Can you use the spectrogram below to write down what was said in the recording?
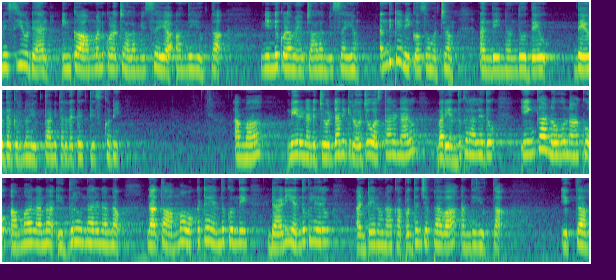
మిస్ యూ డాడ్. ఇంకా అమ్మని కూడా చాలా మిస్ అయ్యా అంది యుక్త. నిన్ను కూడా మేము చాలా మిస్ అయ్యాం. అందుకే నీకోసం వచ్చాం అంది నందు దేవ్. దేవ్ దగ్గరున్న యుక్తాన్ని తన దగ్గరికి తీసుకొని అమ్మా మీరు నన్ను చూడ్డానికి రోజు వస్తానన్నారు. మరి ఎందుకు రాలేదు? ఇంకా నువ్వు నాకు అమ్మ నాన్న ఇద్దరు ఉన్నారని అన్నావు. నాతో అమ్మ ఒక్కటే ఎందుకుంది? డాడీ ఎందుకు లేరు? అంటే నువ్వు నాకు అబద్ధం చెప్పావా? అంది యుక్త. యుక్త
